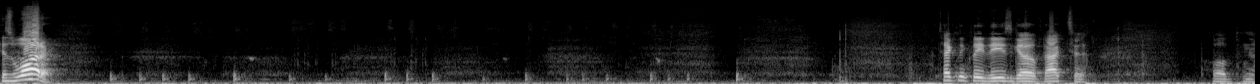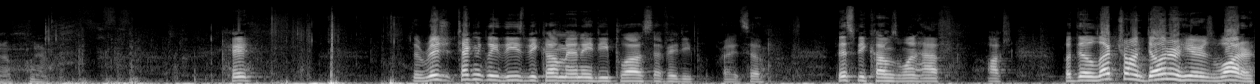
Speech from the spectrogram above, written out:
is water. Technically, these go back to, well, you know, whatever. Okay. The technically, these become NAD plus FAD, right? So this becomes one half oxygen. But the electron donor here is water.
